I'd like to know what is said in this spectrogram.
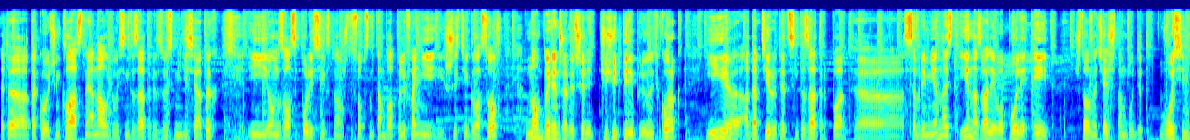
Это такой очень классный аналоговый синтезатор из 80-х, и он назывался Polysix, потому что, собственно, там была полифония из шести голосов, но Behringer решили чуть-чуть переплюнуть Korg и адаптировать этот синтезатор под э, современность, и назвали его Poly 8 что означает, что там будет 8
